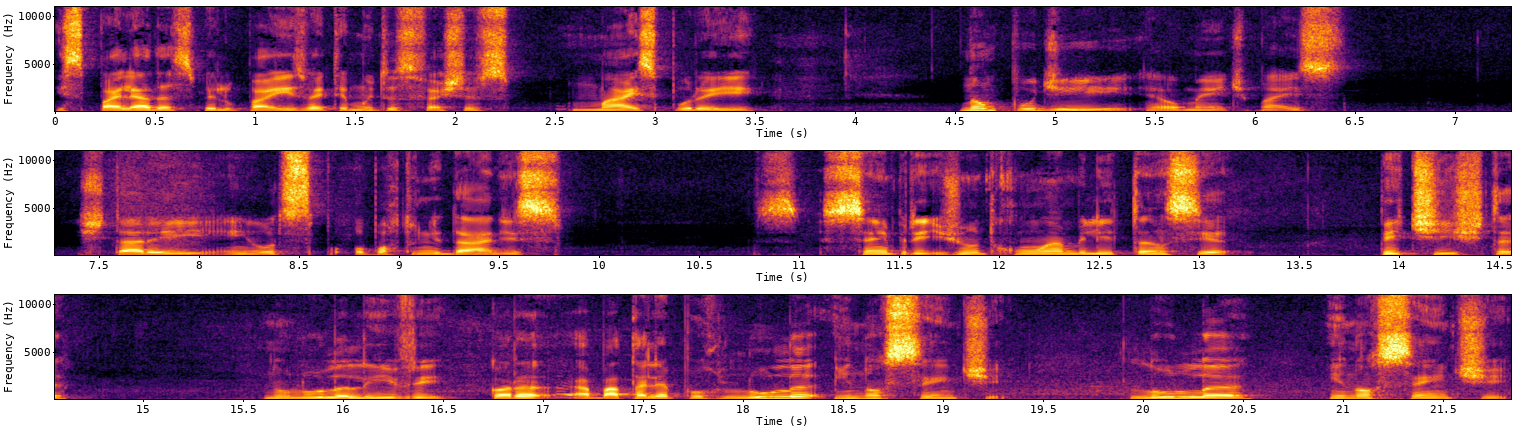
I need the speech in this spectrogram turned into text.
espalhadas pelo país. Vai ter muitas festas mais por aí. Não pude ir realmente, mas estarei em outras oportunidades, sempre junto com a militância petista no Lula livre. Agora a batalha é por Lula inocente. Lula inocente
